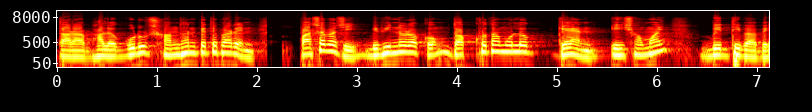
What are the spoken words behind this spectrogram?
তারা ভালো গুরুর সন্ধান পেতে পারেন। পাশাপাশি বিভিন্ন রকম দক্ষতামূলক জ্ঞান এই সময় বৃদ্ধি পাবে।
